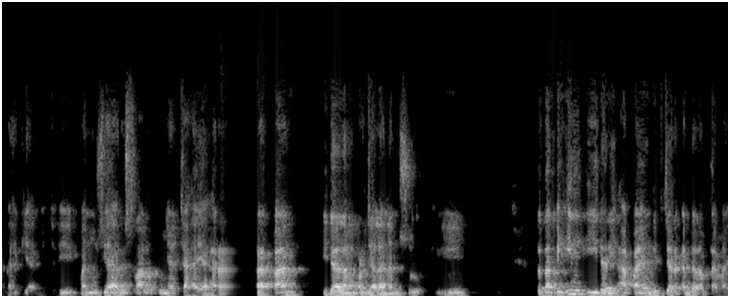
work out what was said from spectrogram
kebahagiaannya. Jadi manusia harus selalu punya cahaya harapan di dalam perjalanan suluk ini. Tetapi inti dari apa yang dibicarakan dalam tema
